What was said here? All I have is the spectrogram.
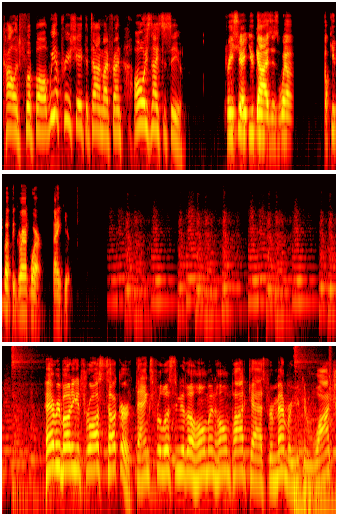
college football. We appreciate the time, my friend. Always nice to see you. Appreciate you guys as well. Keep up the great work. Thank you. Hey, everybody, it's Ross Tucker. Thanks for listening to the Home and Home podcast. Remember, you can watch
